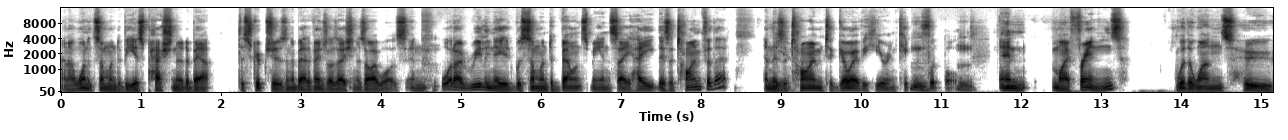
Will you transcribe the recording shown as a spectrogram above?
And I wanted someone to be as passionate about the scriptures and about evangelization as I was. And what I really needed was someone to balance me and say, hey, there's a time for that. And there's Yeah. a time to go over here and kick the Mm, football. mm. And my friends were the ones who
